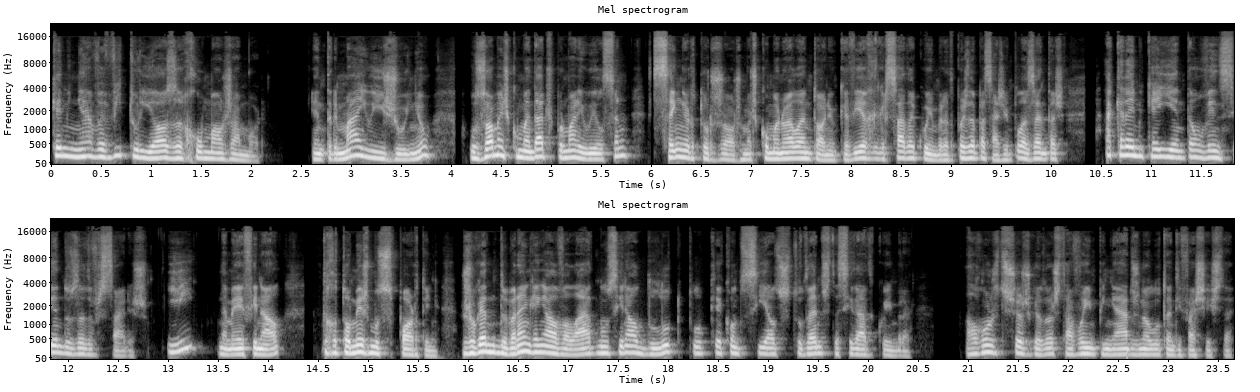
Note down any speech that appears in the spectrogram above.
caminhava vitoriosa rumo ao Jamor. Entre maio e junho, os homens comandados por Mário Wilson, sem Artur Jorge, mas com Manuel António, que havia regressado a Coimbra depois da passagem pelas Antas, a académica ia então vencendo os adversários. E, na meia-final, derrotou mesmo o Sporting, jogando de branco em Alvalade num sinal de luto pelo que acontecia aos estudantes da cidade de Coimbra alguns dos seus jogadores estavam empenhados na luta antifascista,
